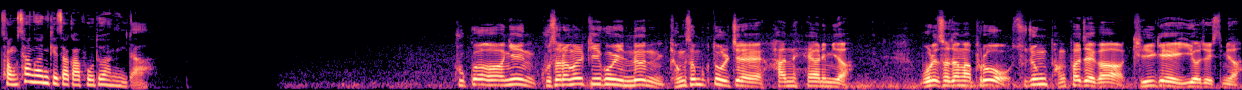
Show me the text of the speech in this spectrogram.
정창환 기자가 보도합니다. 국가어항인 구사랑을 끼고 있는 경상북도 울진의 한 해안입니다. 모래사장 앞으로 수중 방파제가 길게 이어져 있습니다.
